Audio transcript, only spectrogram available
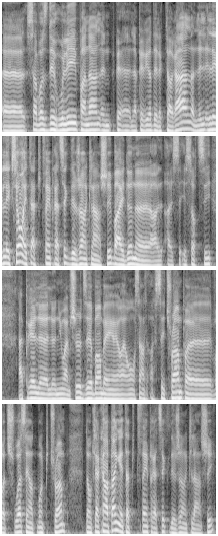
Euh, ça va se dérouler pendant la, période électorale. L'élection est à toute fin pratique déjà enclenchée. Biden euh, est sorti après le, New Hampshire dire bon ben c'est Trump, euh, votre choix c'est entre moi et Trump. Donc la campagne est à toute fin pratique déjà enclenchée.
